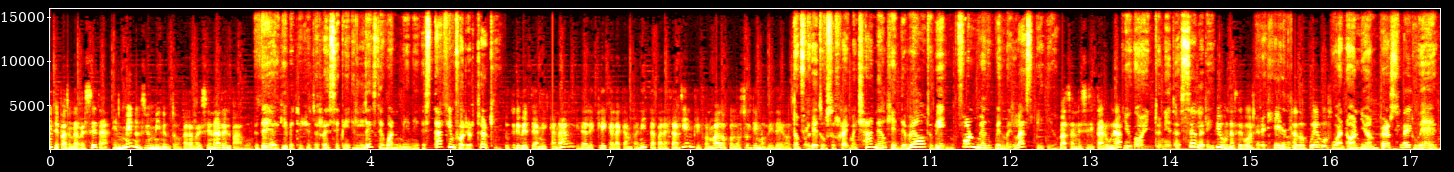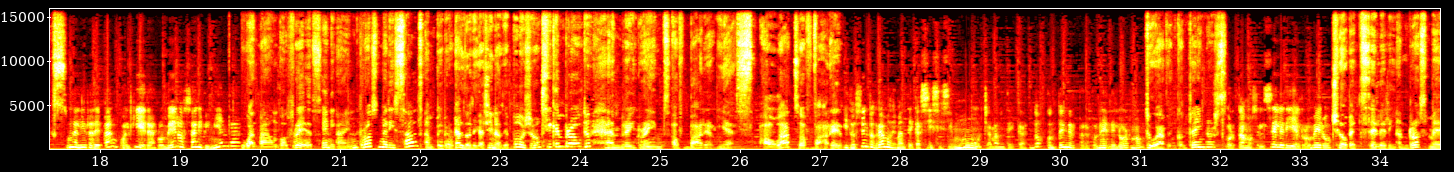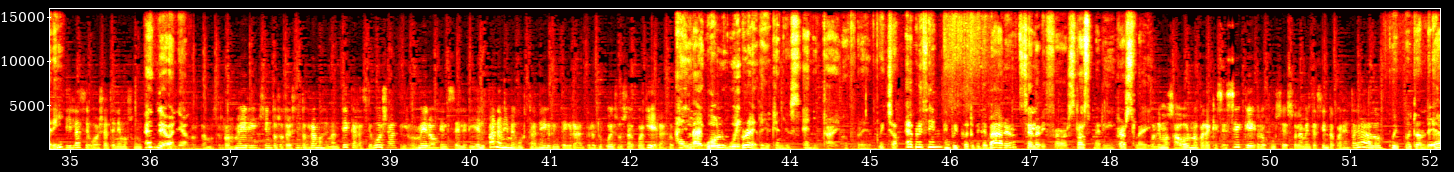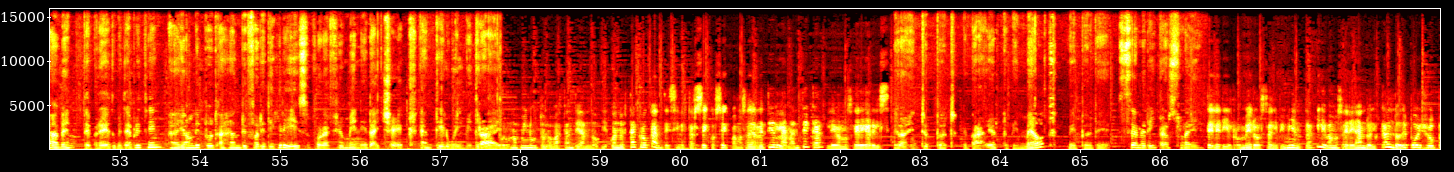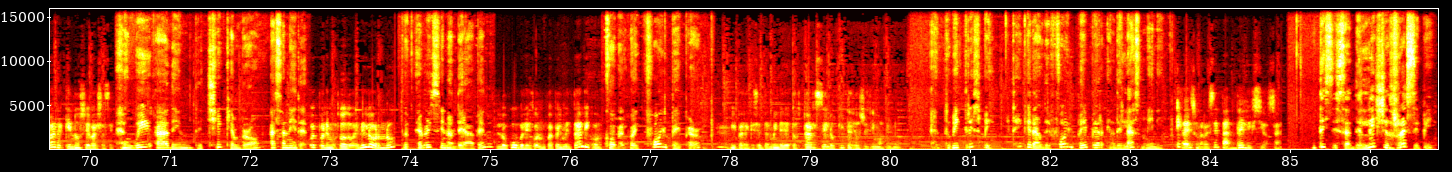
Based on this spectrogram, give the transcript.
Hoy te paso una receta en menos de un minuto para rellenar el pavo. Today I give it to you the recipe in less than one minute. Stuffing for your turkey. Suscríbete a mi canal y dale click a la campanita para estar siempre informado con los últimos videos. Don't forget to subscribe my channel, hit the bell to be informed with my last video. Vas a necesitar una You're going to need a celery, y una cebolla, perejil, dos huevos, one onion, parsley, two eggs, una libra de pan cualquiera, romero, sal y pimienta, one pound of red, any kind, rosemary, salt and pepper, caldo de gallina de pollo, chicken broth, 200 grams of butter. Yes, a lot of butter. y 200 gramos de manteca. Sí, sí, sí, mucha manteca. Dos containers para poner en el horno. Two oven containers, Cortamos el celery, el romero chopped celery and rosemary, y la cebolla. Tenemos un and the onion. Cortamos el rosemary, 200 o 300 gramos de manteca, la cebolla, el romero, el celery. El pan a mí me gusta negro integral, pero tú puedes usar cualquiera. I like whole wheat bread. You can use any type of bread. We chop everything and we put with the butter, celery first, rosemary, parsley. Ponemos a horno para que se seque, lo puse solamente a 140 grados. We put on the oven the bread with everything. I only put 140 degrees for a few minutes. I check until will be dry. Por unos minutos lo vas tanteando y cuando está crocante, sin estar seco, seco, vamos a derretir la manteca, le vamos a agregar el going to put the butter to be melt. We put the celery, parsley, celery, el romero, sal y pimienta y le vamos agregando el caldo de pollo para que no se vaya a secar. and we adding the chicken broth as needed. Después ponemos todo en el horno, Put everything on the oven, lo cubres con un papel metálico covered with foil paper, y para que se termine de tostarse lo quitas los últimos minutos. and to be crispy, take it out the foil paper in the last minute. Esta es una receta deliciosa. This is a delicious recipe.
